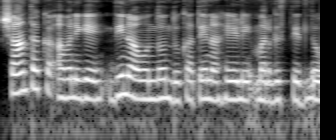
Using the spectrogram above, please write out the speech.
ಶಾಂತಕ್ಕ ಅವನಿಗೆ ದಿನ ಒಂದೊಂದು ಕತೆನ ಹೇಳಿ ಮಲಗಿಸ್ತಿದ್ಲು.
